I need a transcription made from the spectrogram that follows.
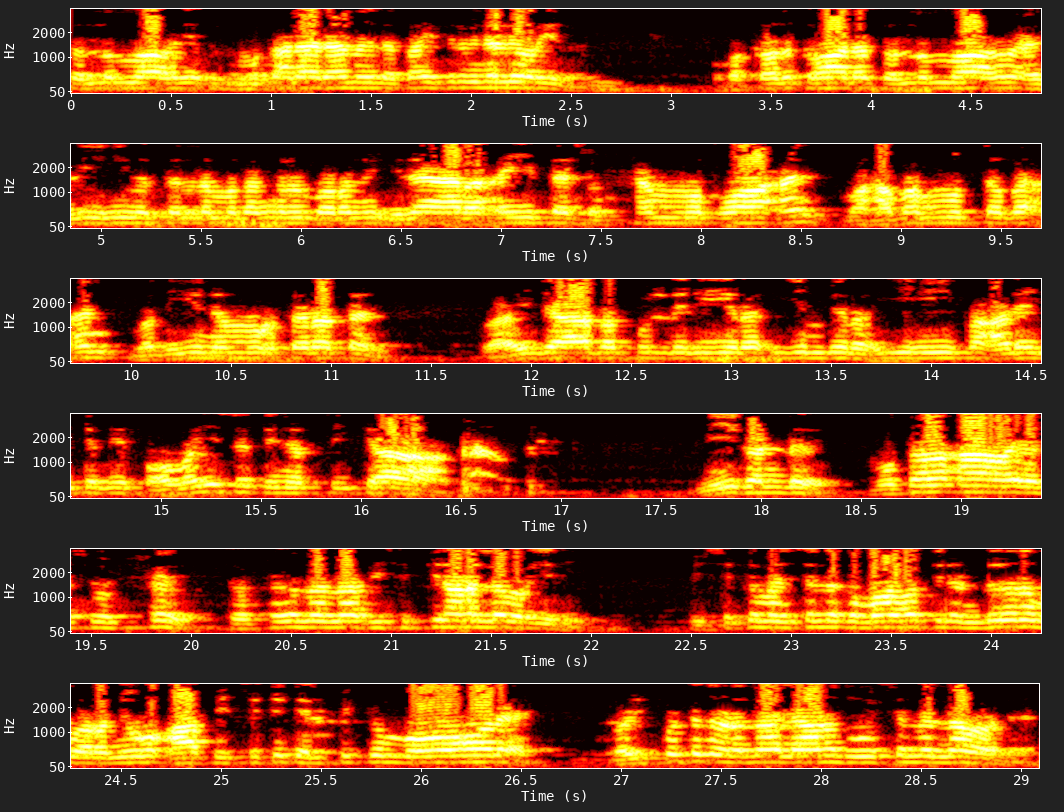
സൊല്ലാഹി ഉമ്മക്കാലാരാണ് ലത്തായിത്തിരുവിനല്ലേ പറയുന്നത് വക്കത് കാല സൊല്ലാഹു അലിഹി വസല്ലം തങ്ങൾ പറഞ്ഞു ഇതാ റഅയ്ത ശുഹം മുത്വാഅൻ വഹവം മുത്തബഅൻ വദീനം മുഅ്തറതൻ وإجاب كل ذي رأي برأيه فعليك بطويسة نفسك നീ കണ്ട് മുതായ സുഹ് സുഹ് എന്ന് പറഞ്ഞാൽ പിശുക്കിനാണല്ലോ പറയുന്നത് പിശുക്ക് മനുഷ്യന്റെ സ്വഭാവത്തിലുണ്ട് എന്ന് പറഞ്ഞു. ആ പിശുക്ക് കൽപ്പിക്കും പോലെ വെളിപ്പെട്ട് നടന്നാലാണ് ദൂഷ്യം എന്നാ പറഞ്ഞത്.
